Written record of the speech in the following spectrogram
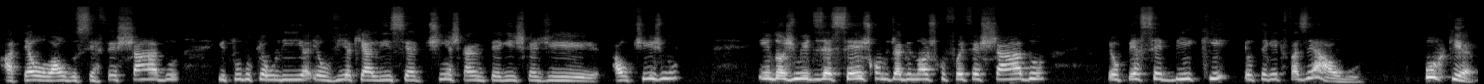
até o laudo ser fechado, e tudo que eu lia, eu via que a Alicia tinha as características de autismo. Em 2016, quando o diagnóstico foi fechado, eu percebi que eu teria que fazer algo. Por quê?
